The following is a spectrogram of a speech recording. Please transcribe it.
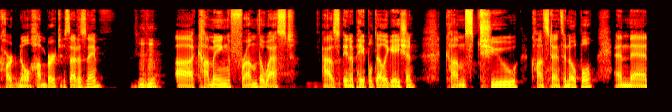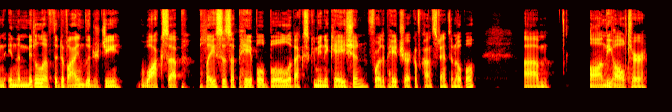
cardinal humbert is that his name Mm-hmm. uh, coming from the west as in a papal delegation comes to constantinople and then in the middle of the divine liturgy walks up places a papal bull of excommunication for the patriarch of constantinople um, on the altar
